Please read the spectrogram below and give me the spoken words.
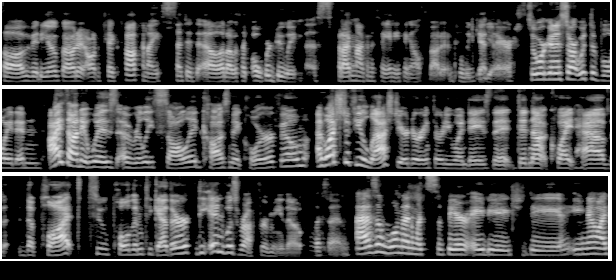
saw a video about it on TikTok and I sent it to Elle and I was like, oh, we're doing this. But I'm not going to say anything else about it until we get Yeah. there. So we're going to start with The Void and I thought it was a really solid cosmic horror film. Um, I watched a few last year during 31 days that did not quite have the plot to pull them together. The end was rough for me though. Listen, as a woman with severe ADHD, you know I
